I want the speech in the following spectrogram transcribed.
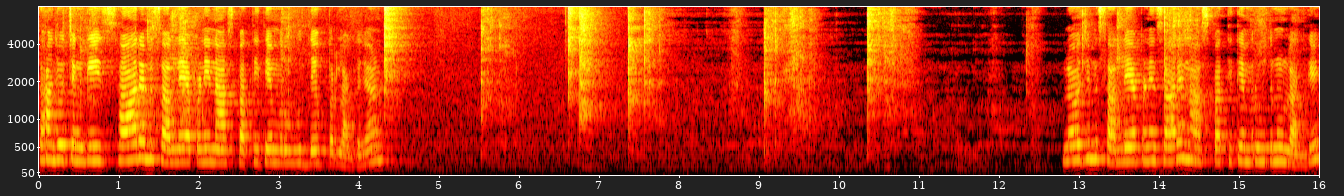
ਤਾਂ ਜੋ ਚੰਗੀ ਸਾਰੇ ਮਸਾਲੇ ਆਪਣੇ ਨਾਸਪਾਤੀ ਤੇ ਅਮਰੂਦ ਦੇ ਉੱਪਰ ਲੱਗ ਜਾਣ। ਲਓ ਜੀ, ਮਸਾਲੇ ਆਪਣੇ ਸਾਰੇ ਨਾਸਪਾਤੀ ਤੇ ਅਮਰੂਦ ਨੂੰ ਲੱਗ ਗਏ।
